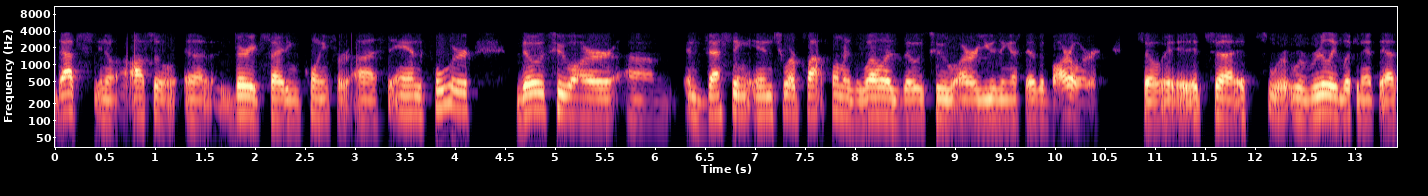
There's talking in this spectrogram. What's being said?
that's you know also a very exciting point for us and for those who are um, investing into our platform as well as those who are using us as a borrower. So it's uh, it's we're, we're really looking at this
